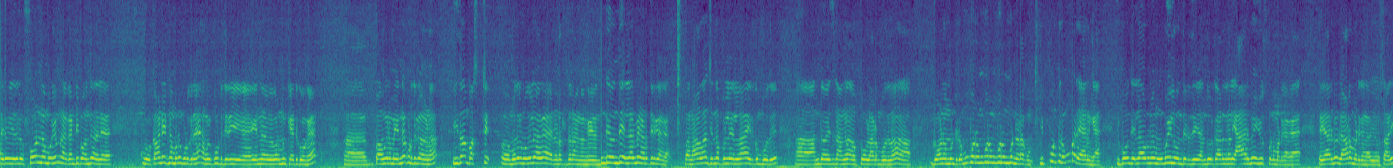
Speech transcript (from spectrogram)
அதில் இதில் ஃபோன் நம்பரையும் நான் கண்டிப்பாக வந்து அதில் கான்டாக்ட் நம்பரும் கொடுக்குறேன். அவங்களுக்கு கூட்டு தெரிய என்ன விவரம்னு கேட்டுக்கோங்க. இப்போ அவங்க நம்ம என்ன கொடுத்துருக்காங்கன்னா இதுதான் ஃபஸ்ட்டு முதல் முதலாக நடத்துகிறாங்க அங்கே. ரெண்டு வந்து எல்லாருமே நடத்தியிருக்காங்க இப்போ நான்லாம் சின்ன பிள்ளைகள்லாம் இருக்கும்போது அந்த வயசு நாங்களாம் அப்போ விளையாடும் போதெல்லாம் டோர்னமெண்ட் ரொம்ப ரொம்ப ரொம்ப ரொம்ப நடக்கும். இப்போ வந்து ரொம்ப ரேருங்க இப்போ வந்து எல்லாருமே மொபைல் வந்துடுது. அந்த ஒரு காரணத்தினால யாருமே யூஸ் பண்ண மாட்டேங்காங்க. யாருமே விளையாட மாட்டேங்காங்க. சாரி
